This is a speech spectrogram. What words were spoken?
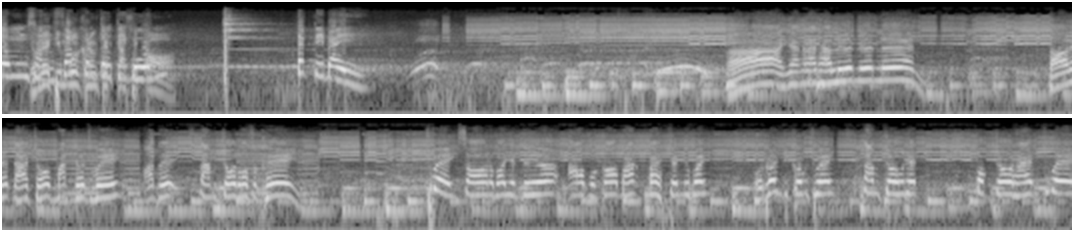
ជំរឿទី1ក្នុងចិត្តកសិករទឹកទី3បាទអញ្ចឹងគេថាលឿនលឿនលឿនតរៀតដើរចូលម៉ាត់ចូលឆ្វេងអត់ទេស្ដាំចូលរបស់សុខេង ឆ្វេងសរបស់យ៉ាទឿអោបកបានបេះចេញទៅវិញរុញជង្គង់ឆ្វេងស្ដាំចូលរៀតបុកចូលថែមឆ្វេង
